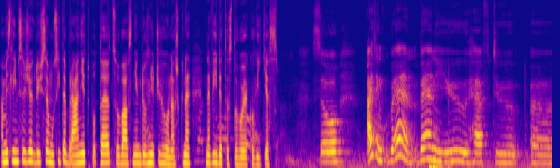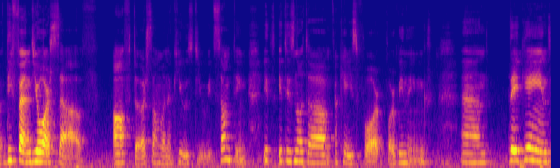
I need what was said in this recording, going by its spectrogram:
A myslím si, že když se musíte bránit po té, co vás někdo z něčeho nařkne, nevídete z toho jako vítěz. So, I think when when you have to uh, defend yourself after someone accused you with something, it, it is not a, a case for, for winning. And they gained,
